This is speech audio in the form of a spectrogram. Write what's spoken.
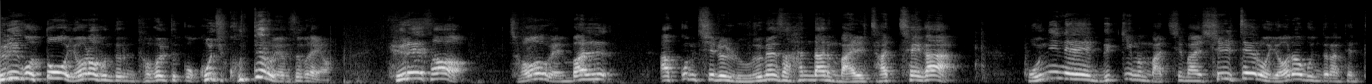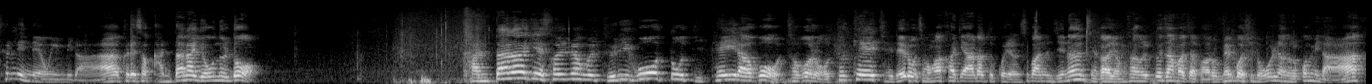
그리고 또 여러분들은 저걸 듣고 고지 곧대로 연습을 해요. 그래서 저 왼발 앞꿈치를 누르면서 한다는 말 자체가 본인의 느낌은 맞지만 실제로 여러분들한테는 틀린 내용입니다. 그래서 간단하게 오늘도 간단하게 설명을 드리고 또 디테일하고 저걸 어떻게 제대로 정확하게 알아듣고 연습하는지는 제가 영상을 끄자마자 바로 멤버십에 올려놓을 겁니다.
